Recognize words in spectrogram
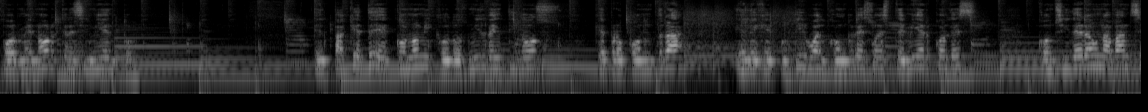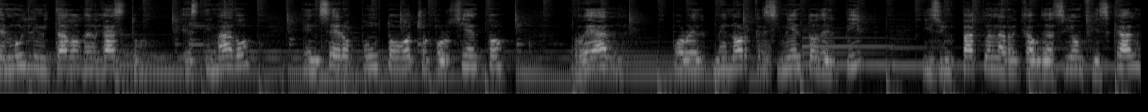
por menor crecimiento. El paquete económico 2022 que propondrá el Ejecutivo al Congreso este miércoles considera un avance muy limitado del gasto, estimado en 0.8% real por el menor crecimiento del PIB y su impacto en la recaudación fiscal,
